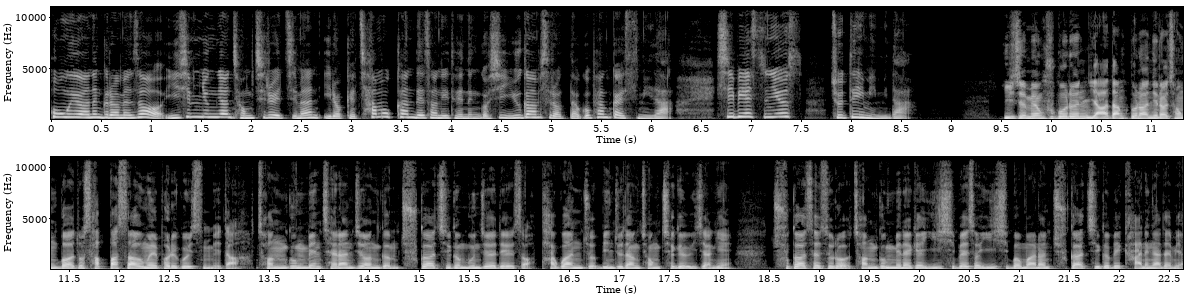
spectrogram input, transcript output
홍 의원은 그러면서 26년 정치를 했지만 이렇게 참혹한 대선이 되는 것이 유감스럽다고 평가했습니다. CBS 뉴스 조태임입니다. 이재명 후보는 야당뿐 아니라 정부와도 삿바 싸움을 벌이고 있습니다. 전 국민 재난지원금 추가 지급 문제에 대해서 박완주 민주당 정책위 의장이 추가 세수로 전 국민에게 20에서 25만 원 추가 지급이 가능하다며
